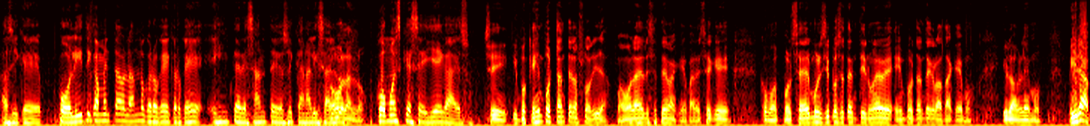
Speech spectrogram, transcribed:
Así que políticamente hablando, creo que creo que es interesante eso, hay que analizarlo. ¿Cómo es que se llega a eso? Sí, y por qué es importante la Florida. Vamos a hablar de ese tema, que parece que como por ser el municipio 79 es importante que lo ataquemos y lo hablemos. Mira,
